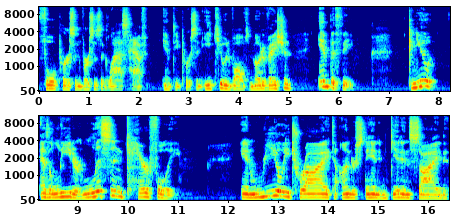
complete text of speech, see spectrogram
full person versus a glass half empty person. EQ involves motivation, empathy. Can you as a leader listen carefully and really try to understand and get inside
